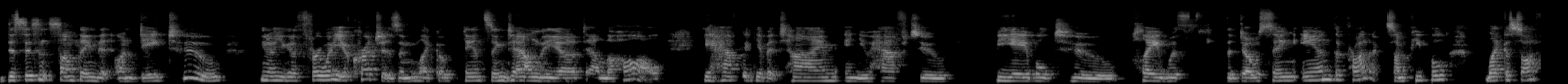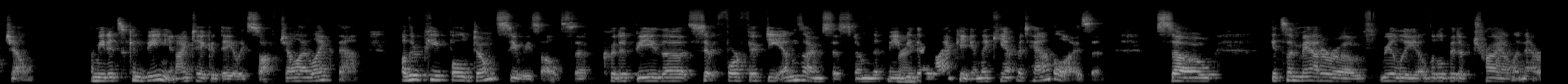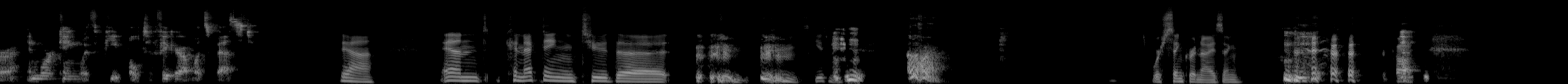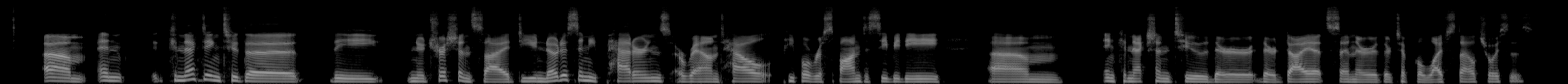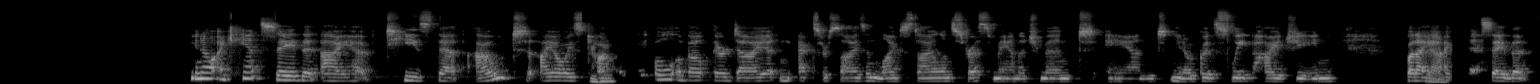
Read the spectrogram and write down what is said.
This isn't something that on day two you know you're going to throw away your crutches and like go dancing down the uh, down the hall you have to give it time and you have to be able to play with the dosing and the product. Some people like a soft gel. I mean, it's convenient. I take a daily soft gel. I like that. Other people don't see results. Uh, could it be the CYP450 enzyme system that maybe right. they're lacking and they can't metabolize it? So it's a matter of really a little bit of trial and error in working with people to figure out what's best. Yeah. And connecting to the, excuse me, we're synchronizing. um, and connecting to the the nutrition side, do you notice any patterns around how people respond to CBD um, in connection to their their diets and their their typical lifestyle choices? You know, I can't say that I have teased that out. I always talk mm-hmm people about their diet and exercise and lifestyle and stress management and you know good sleep hygiene but I, yeah. I can't say that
